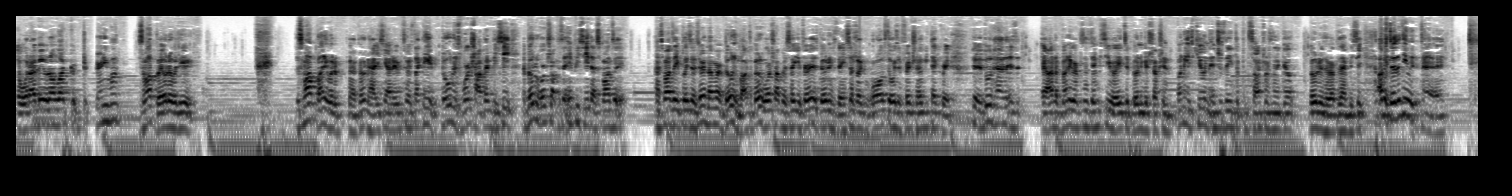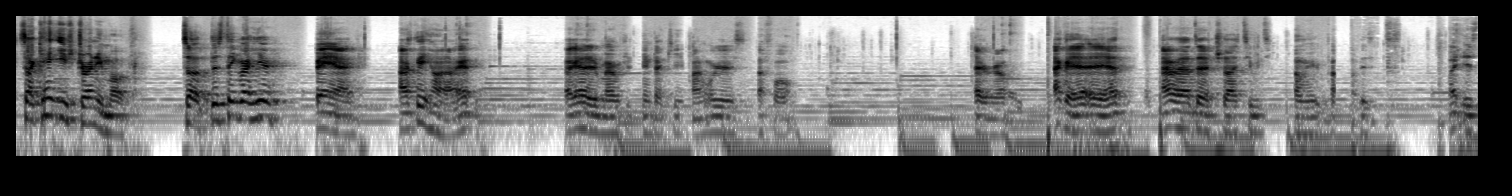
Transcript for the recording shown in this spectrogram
So would I be able to unlock anyone? Small build over here. The small money would have built how you it. So it's like the Builders Workshop NPC. The Builder Workshop is an NPC that spawns it. That spawns a place a certain number of building blocks. The Builder Workshop is like various building things such as walls, doors, and furniture, helping decorate. The build has is on a money represents NPC related to building construction. Money is cute and interesting, but the doesn't go. Builders represent NPC. Okay, so doesn't even. Uh, so I can't use journey mode. So this thing right here, banned. Actually, hold on. I, I gotta remember to change that key. On where is FO? There we go. Okay, yeah, yeah. I would have to try to tell me about this. What is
